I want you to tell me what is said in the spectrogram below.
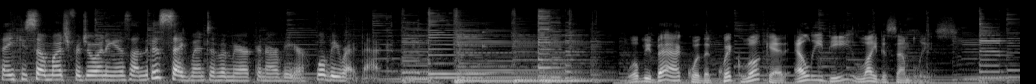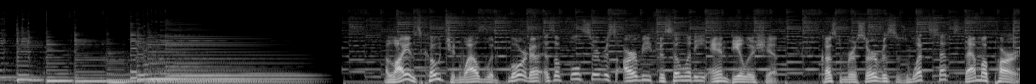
Thank you so much for joining us on this segment of American RVer. We'll be right back. We'll be back with a quick look at LED light assemblies. Alliance Coach in Wildwood, Florida is a full service RV facility and dealership. Customer service is what sets them apart.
